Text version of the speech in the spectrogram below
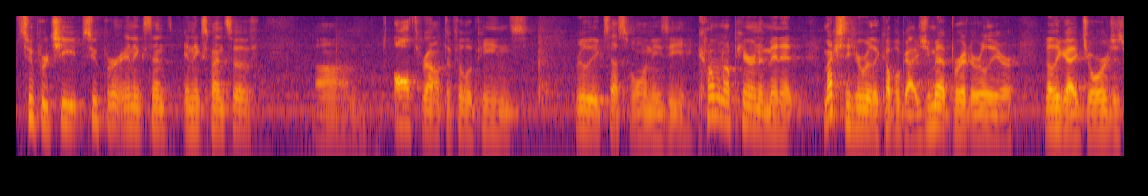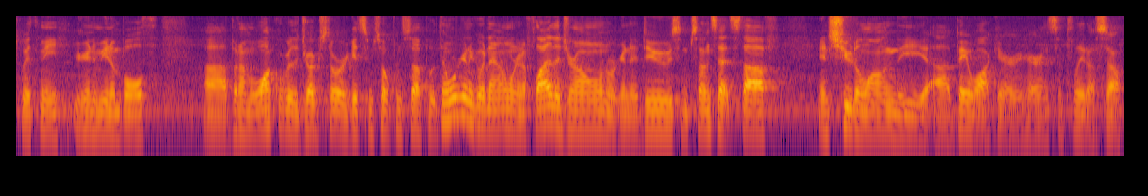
super cheap, super inexpensive, um, all throughout the Philippines, really accessible and easy. Coming up here in a minute, I'm actually here with a couple guys. You met Britt earlier. Another guy, George, is with me. You're gonna meet them both. Uh, but I'm gonna walk over to the drugstore, get some soap and stuff. But then we're gonna go down. We're gonna fly the drone. We're gonna do some sunset stuff and shoot along the uh, Baywalk area here in Toledo. So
